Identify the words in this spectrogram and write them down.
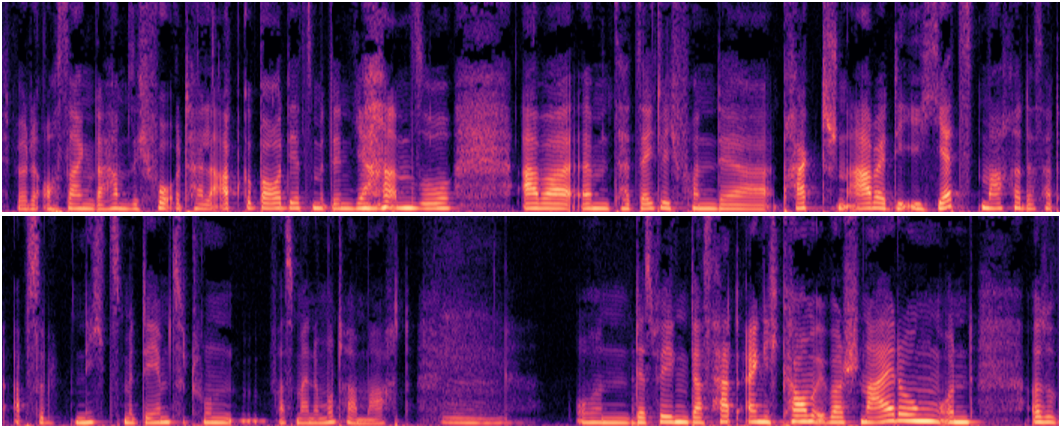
ich würde auch sagen, da haben sich Vorurteile abgebaut jetzt mit den Jahren so. Aber ähm, tatsächlich von der praktischen Arbeit, die ich jetzt mache, das hat absolut nichts mit dem zu tun, was meine Mutter macht. Mhm. Und deswegen, das hat eigentlich kaum Überschneidungen. Und also,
